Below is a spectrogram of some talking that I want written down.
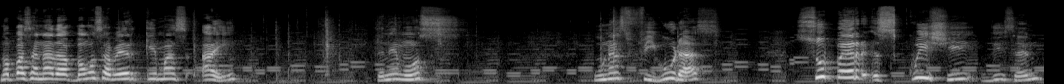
No pasa nada. Vamos a ver qué más hay. Tenemos unas figuras super squishy, dicen.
